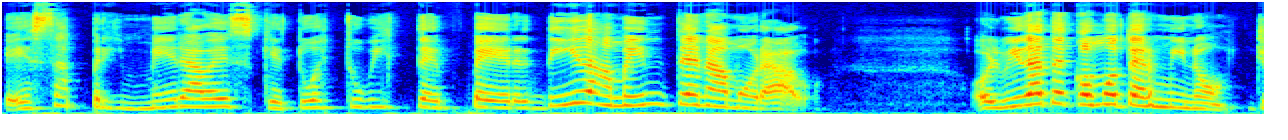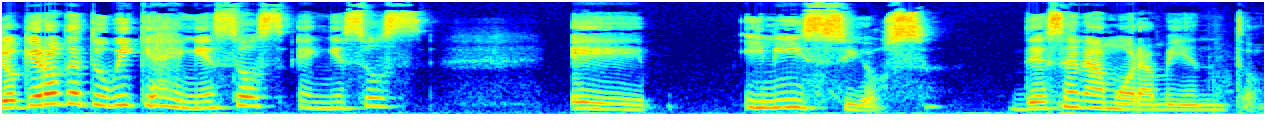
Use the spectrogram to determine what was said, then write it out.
esa primera vez que tú estuviste perdidamente enamorado. Olvídate cómo terminó. Yo quiero que te ubiques en esos, en esos eh, inicios de ese enamoramiento.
